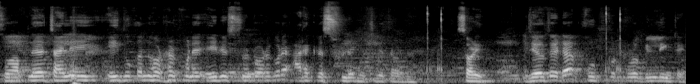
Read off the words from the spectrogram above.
সো আপনি চাইলে এই এই দোকানে অর্ডার মানে এই রেস্টুরেন্টে অর্ডার করে আরেক রেস্টুরেন্টে বসে যেতে পারবেন। সরি, যেহেতু এটা ফুড কোর্ট, পুরো বিল্ডিংটাই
